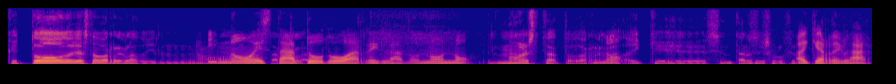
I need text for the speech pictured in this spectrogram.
que todo ya estaba arreglado. Y no, y no, está, arreglado. todo arreglado, no, no. No está todo arreglado. No. Hay que sentarse y solucionar. Hay que arreglar.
